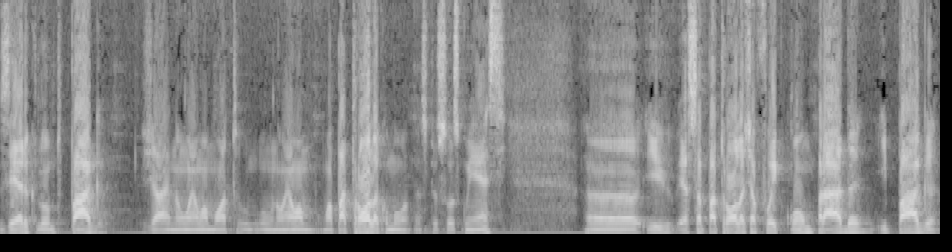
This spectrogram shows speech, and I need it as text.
zero quilômetro, paga, já não é uma moto, não é uma, uma patrola como as pessoas conhecem. Uh, e essa patrola já foi comprada e paga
